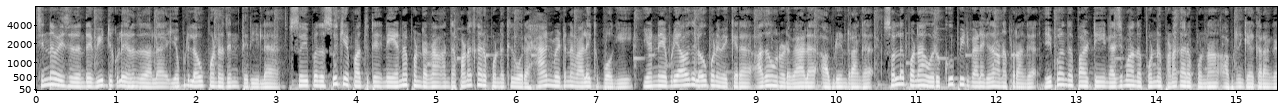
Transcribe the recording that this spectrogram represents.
சின்ன வயசுல வீட்டுக்குள்ளே வீட்டுக்குள்ள இருந்ததால எப்படி லவ் பண்றதுன்னு தெரியல. சோ இப்போ அந்த சூக்கியை பார்த்துட்டு நீ என்ன பண்றனா அந்த பணக்கார பொண்ணுக்கு ஒரு ஹேண்ட்மேட்டான வேலைக்கு போகி என்னை எப்படியாவது லவ் பண்ண வைக்கிற அதான் உன்னோட வேலை அப்படின்றாங்க. சொல்ல போனா ஒரு கூப்பிட்டு வேலைக்கு தான் அனுப்புறாங்க. இப்போ அந்த பாட்டி நிஜமா அந்த பொண்ணு பணக்கார பொண்ணா அப்படின்னு கேக்குறாங்க.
